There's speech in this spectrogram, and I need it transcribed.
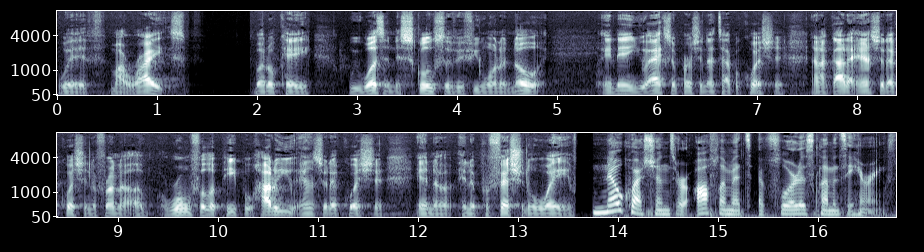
with my rights? But okay, we wasn't exclusive if you want to know and then you ask a person that type of question and i got to answer that question in front of a room full of people how do you answer that question in a in a professional way no questions are off limits at florida's clemency hearings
